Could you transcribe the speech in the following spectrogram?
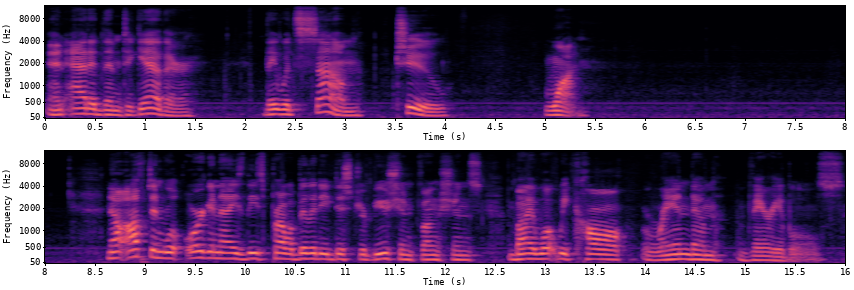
and added them together, they would sum to 1. Now, often we'll organize these probability distribution functions by what we call random variables.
